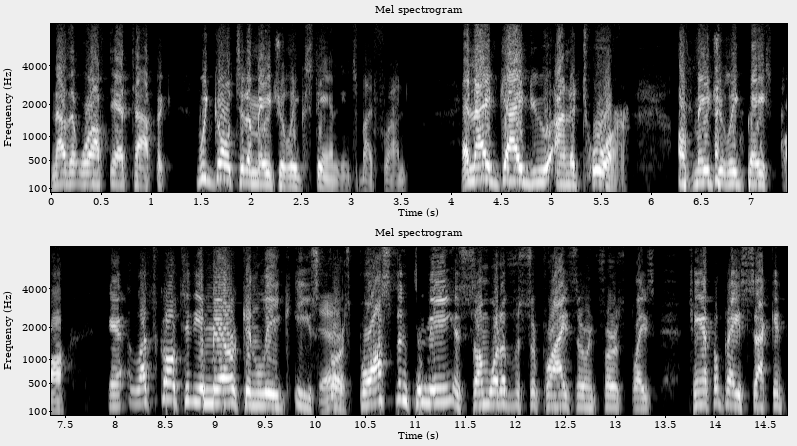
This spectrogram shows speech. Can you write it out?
now that we're off that topic, we'd go to the major league standings, my friend, and I'd guide you on a tour of Major League Baseball yeah, let's go to the American League East yeah. first. Boston, to me, is somewhat of a surprise. They're in first place. Tampa Bay second.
